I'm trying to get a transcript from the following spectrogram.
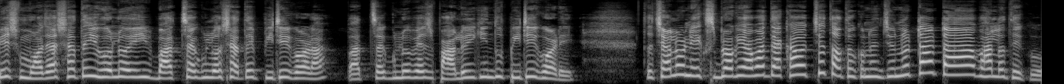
বেশ মজার সাথেই হলো এই বাচ্চাগুলোর সাথে পিঠে করা। বাচ্চাগুলো বেশ ভালোই কিন্তু পিঠে করে। তো চলো নেক্সট ব্লগে আবার দেখা হচ্ছে, ততক্ষণের জন্য টাটা, ভালো থেকো।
